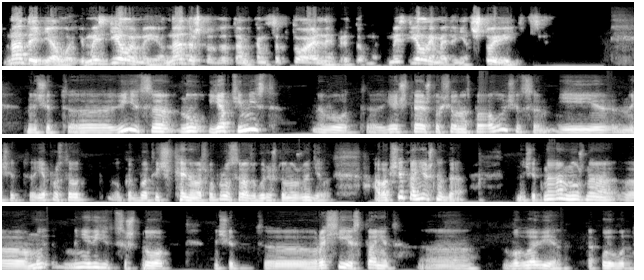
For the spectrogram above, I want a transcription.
Надо идеологию, мы сделаем ее, надо что-то там концептуальное придумать. Мы сделаем это, нет, что видится? Значит, э, видится, ну, я оптимист, вот, я считаю, что все у нас получится, и, значит, я просто вот, ну, как бы отвечая на ваш вопрос, сразу говорю, что нужно делать. А вообще, конечно, да. Значит, нам нужно, э, мы, мне видится, что значит, э, Россия станет э, во главе такой вот,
